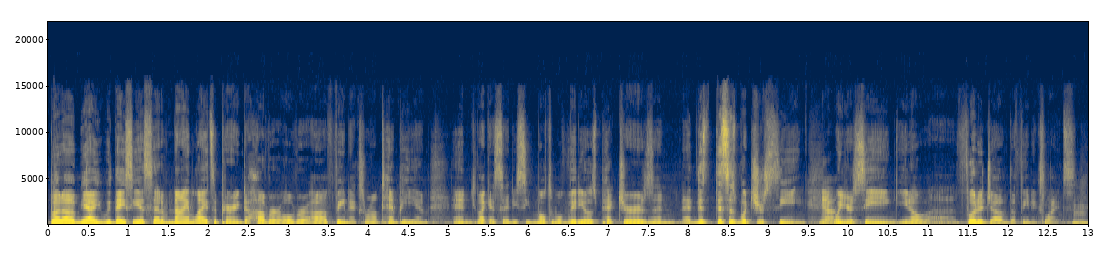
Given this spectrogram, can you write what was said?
But um, yeah, they see a set of nine lights appearing to hover over uh, Phoenix around 10 p.m. And like I said, you see multiple videos, pictures, and this this is what you're seeing Yeah. when you're seeing you know uh, footage of the Phoenix lights. Mhm.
